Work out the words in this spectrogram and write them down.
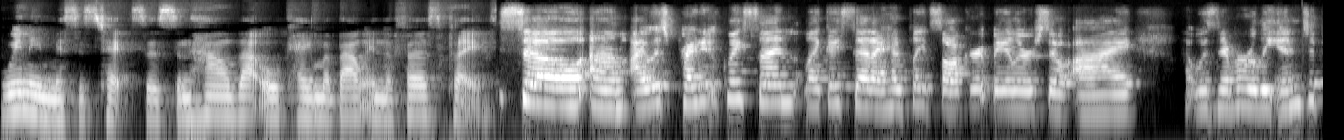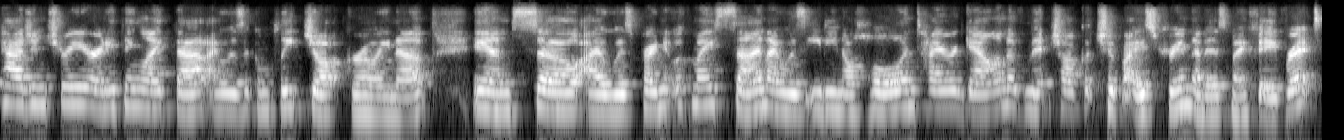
winning Mrs. Texas and how that all came about in the first place. So um, I was pregnant with my son. Like I said, I had played soccer at Baylor, so I I was never really into pageantry or anything like that. I was a complete jock growing up. And so I was pregnant with my son. I was eating a whole entire gallon of mint chocolate chip ice cream. That is my favorite.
